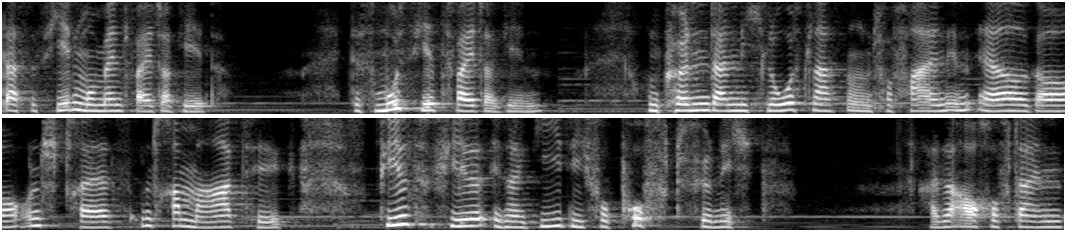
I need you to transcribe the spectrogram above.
dass es jeden Moment weitergeht. Das muss jetzt weitergehen und können dann nicht loslassen und verfallen in Ärger und Stress und Dramatik. Viel zu viel Energie, die verpufft für nichts. Also auch auf deinen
